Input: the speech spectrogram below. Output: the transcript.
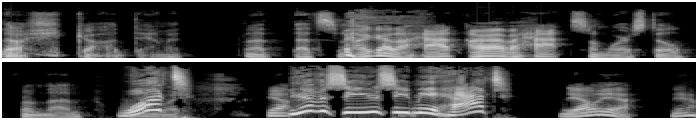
Oh, God damn it. That that's. I got a hat. I have a hat somewhere still from them. What? Anyway. Yeah. You have a CU-SeeMe hat? Yeah. Oh, yeah. Yeah.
